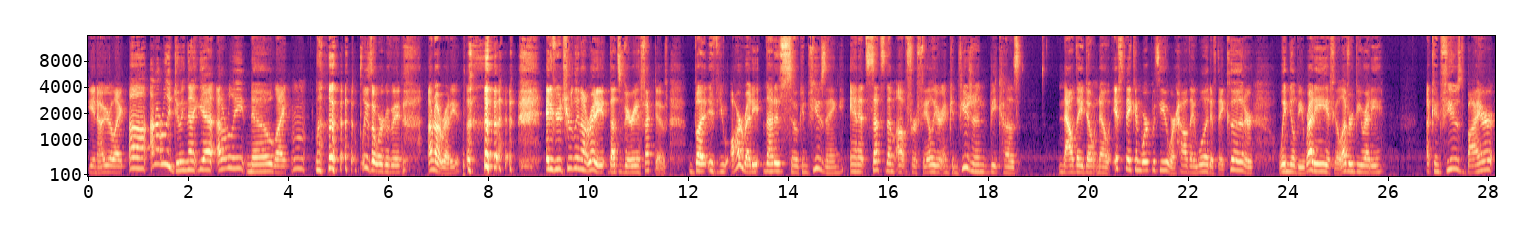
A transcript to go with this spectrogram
You know, you're like, uh, I'm not really doing that yet. I don't really know. Like, mm, please don't work with me. I'm not ready. and if you're truly not ready, that's very effective. But if you are ready, that is so confusing and it sets them up for failure and confusion because now they don't know if they can work with you or how they would if they could or when you'll be ready, if you'll ever be ready. A confused buyer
